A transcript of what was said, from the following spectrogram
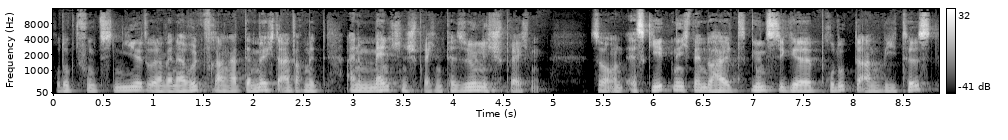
Produkt funktioniert oder wenn er Rückfragen hat, der möchte einfach mit einem Menschen sprechen, persönlich sprechen. So, und es geht nicht, wenn du halt günstige Produkte anbietest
